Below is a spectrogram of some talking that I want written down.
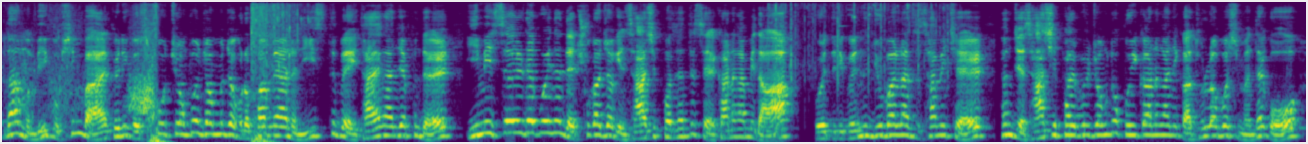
그 다음은 미국 신발 그리고 스포츠용품 전문적으로 판매하는 이스트베이 다양한 제품들 이미 세일되고 있는데 추가적인 40% 세일 가능합니다. 보여드리고 있는 뉴발란스 327 현재 48불 정도 구입 가능하니까 둘러보시면 되고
